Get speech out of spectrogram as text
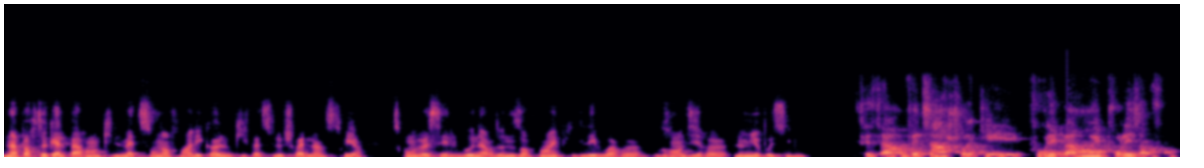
n'importe quel parent qu'il mette son enfant à l'école ou qu'il fasse le choix de l'instruire. Ce qu'on veut, c'est le bonheur de nos enfants et puis de les voir euh, grandir euh, le mieux possible. C'est ça. En fait, c'est un choix qui est pour les parents et pour les enfants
